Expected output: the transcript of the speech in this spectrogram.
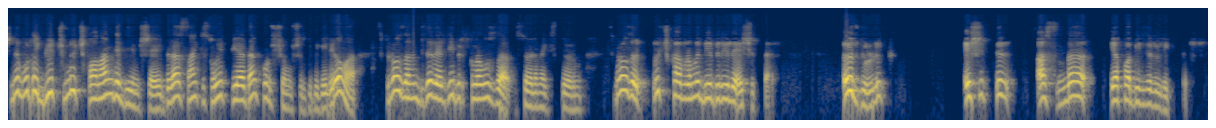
Şimdi burada güç müç falan dediğim şey biraz sanki soyut bir yerden konuşuyormuşuz gibi geliyor ama Spinoza'nın bize verdiği bir kılavuzla söylemek istiyorum. Spinoza üç kavramı birbiriyle eşitler. Özgürlük eşittir aslında yapabilirliktir.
